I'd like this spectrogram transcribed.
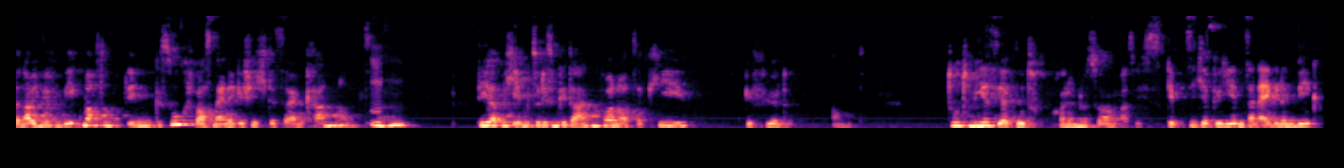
Dann habe ich mir auf den Weg gemacht und eben gesucht, was meine Geschichte sein kann. Und mhm. Ähm, die hat mich eben zu diesem Gedanken von Autarkie geführt. Und tut mir sehr gut, kann ich nur sagen. Also es gibt sicher für jeden seinen eigenen Weg.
